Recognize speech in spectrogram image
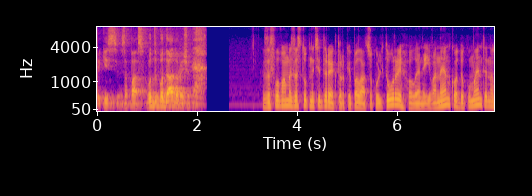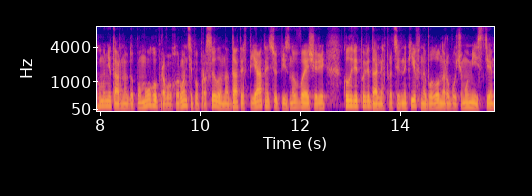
якийсь запас. Вода, до речі, так. За словами заступниці директорки Палацу культури Олени Іваненко, документи на гуманітарну допомогу правоохоронці попросили надати в п'ятницю пізно ввечері, коли відповідальних працівників не було на робочому місці.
